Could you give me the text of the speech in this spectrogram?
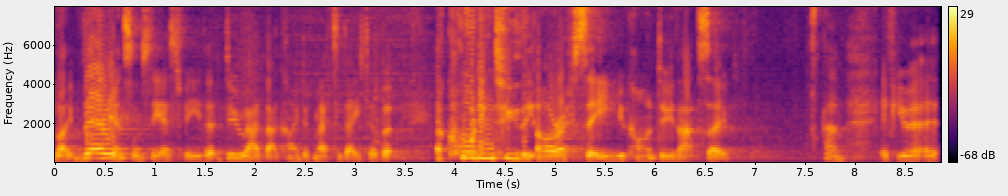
like variants on CSV that do add that kind of metadata, but according to the RFC, you can't do that. So Um, if you uh,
